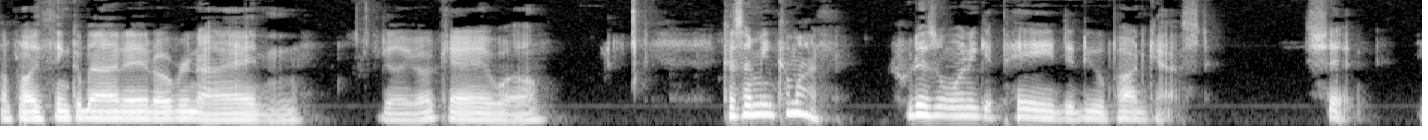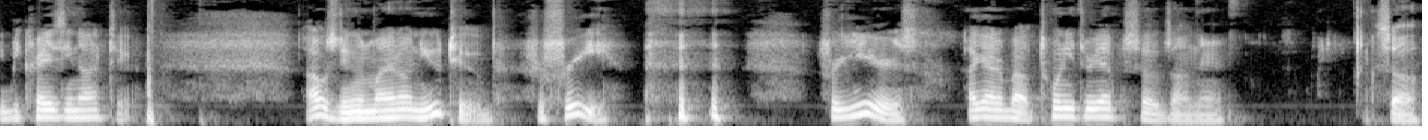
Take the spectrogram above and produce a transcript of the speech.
I'll probably think about it overnight and be like, okay, well, because I mean, come on, who doesn't want to get paid to do a podcast? Shit, you'd be crazy not to. I was doing mine on YouTube for free for years. I got about 23 episodes on there. So,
